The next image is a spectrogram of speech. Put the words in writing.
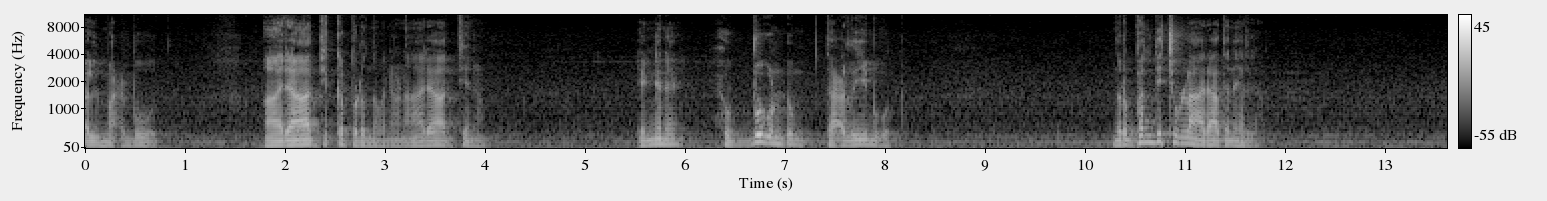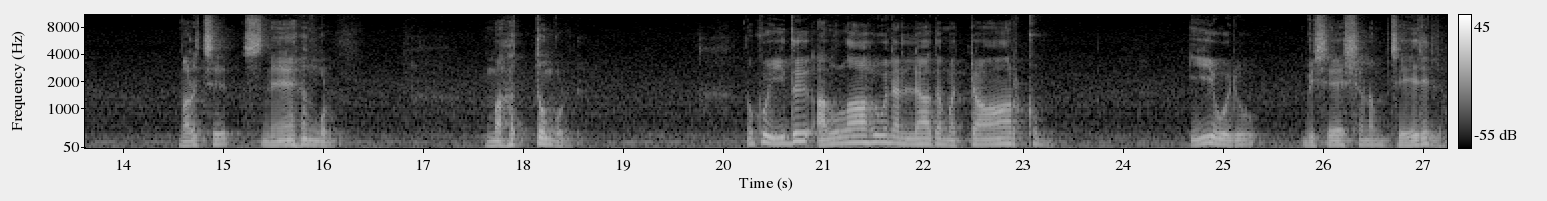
അൽ മഅബൂദ്. ആരാധിക്കപ്പെടുന്നവനാണ് ആരാധ്യനാണ്. എങ്ങനെ? ഹുബ് കൊണ്ടും തളീമ് കൊണ്ടും. നിർബന്ധിച്ചുള്ള ആരാധനയല്ല. മറിച്ച് സ്നേഹം കൊണ്ട് മഹത്വം കൊണ്ട്. നോക്കൂ ഇത് അള്ളാഹുവിനല്ലാതെ മറ്റാർക്കും ഈ ഒരു വിശേഷണം ചേരില്ല.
